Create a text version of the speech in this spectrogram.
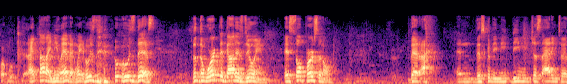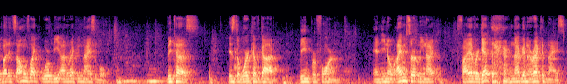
I thought I knew Evan. Wait, who is this? who is this? The, the work that God is doing is so personal that, I, and this could be me, be me just adding to it, but it's almost like we'll be unrecognizable because it's the work of God being performed. And, you know, I'm certainly not, if I ever get there, I'm not going to recognize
